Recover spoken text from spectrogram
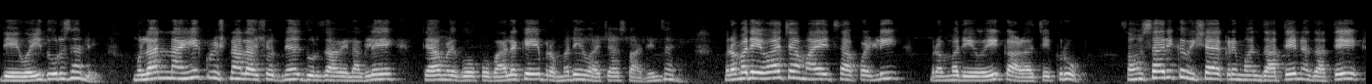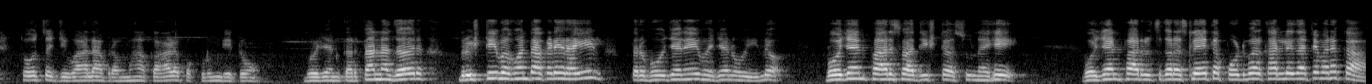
देवही दूर झाले. मुलांनाही कृष्णाला शोधण्यास दूर जावे लागले. त्यामुळे गोप बालके ब्रह्मदेवाच्या स्वाधीन झाले. ब्रह्मदेवाच्या मायेत सापडली. ब्रह्मदेवही काळाचे कृप संसारिक विषयाकडे मन जाते न जाते तोच जीवाला ब्रह्मा काळ पकडून घेतो. भोजन करताना जर दृष्टी भगवंताकडे राहील तर भोजनही भजन होईल. भोजन फार स्वादिष्ट असू नये. भोजन फार रुचकर असले तर पोटभर खाल्ले जाते बरं का?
